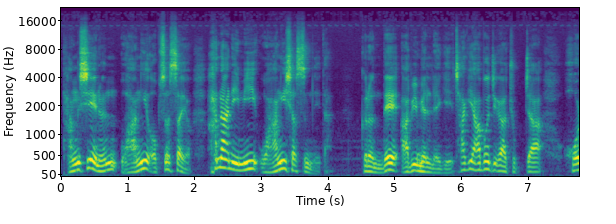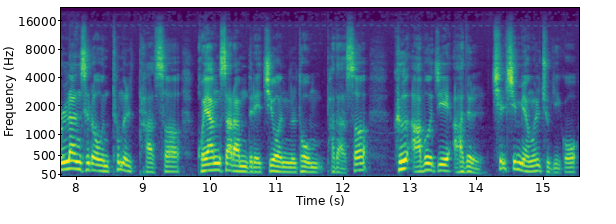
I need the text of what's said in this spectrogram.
당시에는 왕이 없었어요. 하나님이 왕이셨습니다. 그런데 아비멜렉이 자기 아버지가 죽자 혼란스러운 틈을 타서 고향 사람들의 지원을 도움 받아서 그 아버지의 아들 70명을 죽이고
